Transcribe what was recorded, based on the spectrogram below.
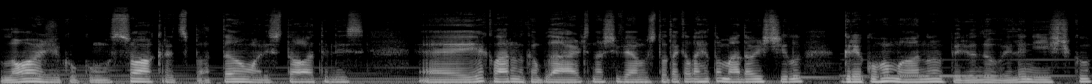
lógico, com Sócrates, Platão, Aristóteles, é, e é claro, no campo da arte nós tivemos toda aquela retomada ao estilo greco-romano, período helenístico,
